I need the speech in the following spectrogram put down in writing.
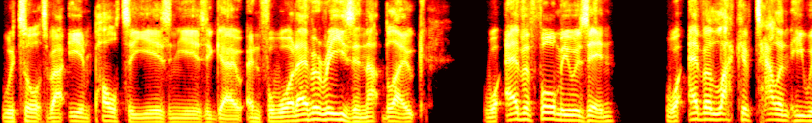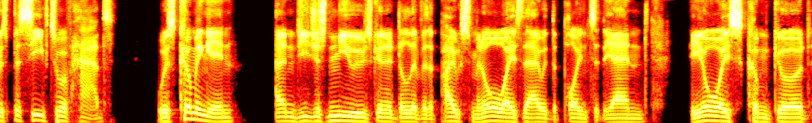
We talked about Ian Poulter years and years ago. And for whatever reason, that bloke, whatever form he was in, whatever lack of talent he was perceived to have had, was coming in and you just knew he was going to deliver the postman, always there with the point at the end. He'd always come good.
